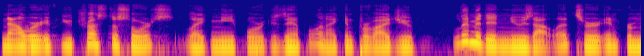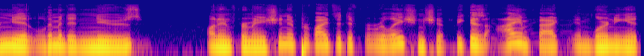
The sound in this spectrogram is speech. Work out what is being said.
Now, where if you trust a source, like me, for example, and I can provide you limited news outlets or inform- limited news on information, it provides a different relationship because I, in fact, am learning it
